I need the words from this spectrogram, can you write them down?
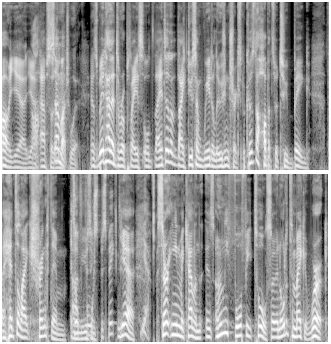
Oh yeah, yeah, Oh, absolutely. So much work. And it's weird how they had to replace, or they had to like do some weird illusion tricks because the hobbits were too big. They had to like shrink them. It's all um, using forced perspective. Yeah, Yeah. Sir Ian McKellen is only four feet tall, so in order to make it work,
